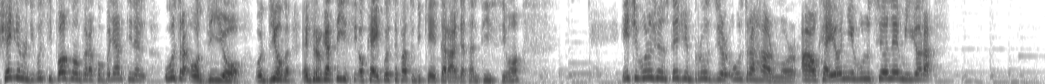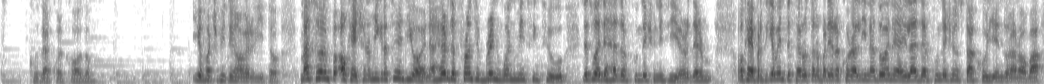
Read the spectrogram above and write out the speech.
Scegli uno di questi Pokémon per accompagnarti nel Ultra... Oddio! Oddio, è drogatissimo! Ok, questo è fatto di Keta, raga, tantissimo. Each evolution stage improves your Ultra Armor. Ah, ok, ogni evoluzione migliora... Cos'è quel coso? Io faccio finta di non aver. Mass Ok, c'è una migrazione di Owen. I heard the frontier brain went missing too. That's why the Heather Foundation is here. They're... Ok, praticamente si è rotta la barriera corallina ad Owen e la Heather Foundation sta accogliendo la roba.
